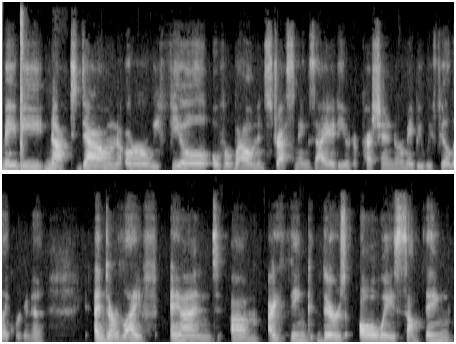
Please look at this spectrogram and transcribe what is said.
maybe knocked down or we feel overwhelmed and stress and anxiety or depression or maybe we feel like we're going to end our life. And um, i think there's always something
